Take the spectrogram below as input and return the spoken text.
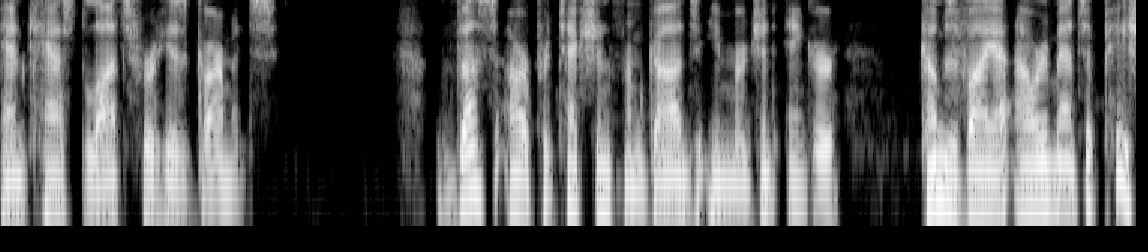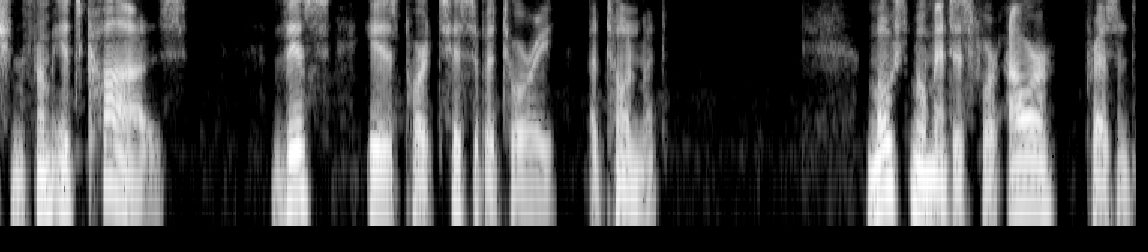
and cast lots for his garments. Thus, our protection from God's emergent anger comes via our emancipation from its cause. This is participatory atonement. Most momentous for our present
